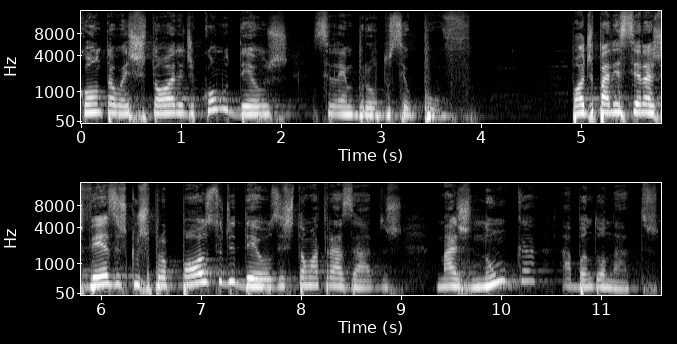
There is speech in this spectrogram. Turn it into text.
contam a história de como Deus se lembrou do seu povo. Pode parecer às vezes que os propósitos de Deus estão atrasados, mas nunca abandonados.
